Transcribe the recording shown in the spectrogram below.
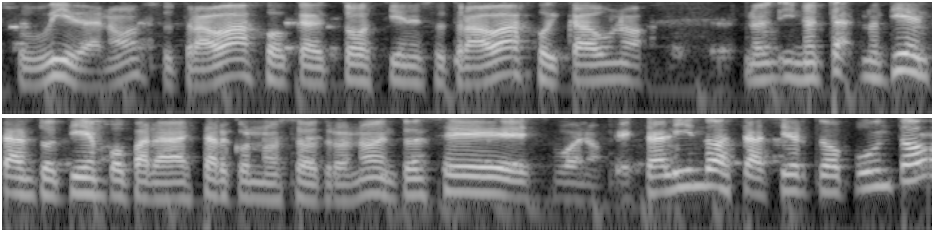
su vida, ¿no? Su trabajo, todos tienen su trabajo y cada uno no, y no, no, tienen tanto tiempo para estar con nosotros, ¿no? Entonces, bueno, está lindo hasta cierto punto.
